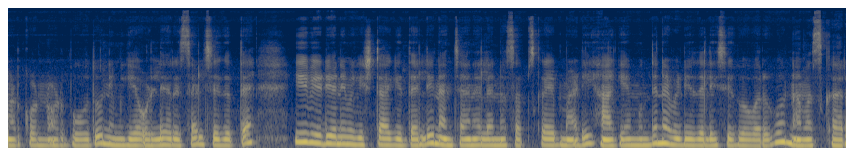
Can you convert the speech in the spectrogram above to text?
ಮಾಡ್ಕೊಂಡು ನೋಡ್ಬೋದು. ನಿಮಗೆ ಒಳ್ಳೆಯ ರಿಸಲ್ಟ್ ಸಿಗುತ್ತೆ. ಈ ವಿಡಿಯೋ ನಿಮಗೆ ಇಷ್ಟ ಆಗಿದ್ದಲ್ಲಿ ನನ್ನ ಚಾನಲನ್ನು ಸಬ್ಸ್ಕ್ರೈಬ್ ಮಾಡಿ. ಹಾಗೆ ಮುಂದಿನ ವಿಡಿಯೋದಲ್ಲಿ ಸಿಗುವವರೆಗೂ ನಮಸ್ಕಾರ.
